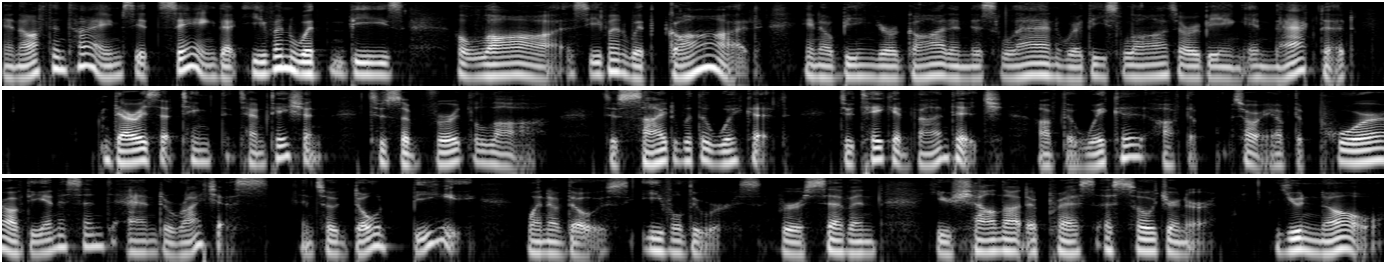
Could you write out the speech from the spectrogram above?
And oftentimes, it's saying that even with these laws, even with God, you know, being your God in this land where these laws are being enacted, there is that temptation to subvert the law to side with the wicked, to take advantage of the wicked, of the sorry, of the poor, of the innocent, and the righteous. And so don't be one of those evildoers. Verse 7 You shall not oppress a sojourner. You know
